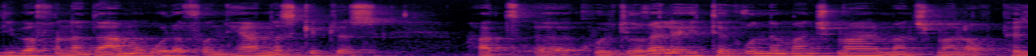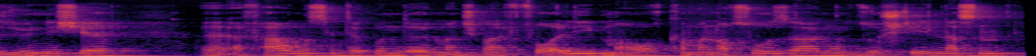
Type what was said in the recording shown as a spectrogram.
lieber von einer Dame oder von Herrn, das gibt es. Hat äh, kulturelle Hintergründe manchmal, manchmal auch persönliche äh, Erfahrungshintergründe, manchmal Vorlieben auch, kann man auch so sagen, so stehen lassen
